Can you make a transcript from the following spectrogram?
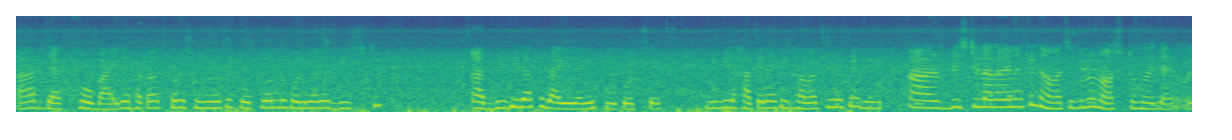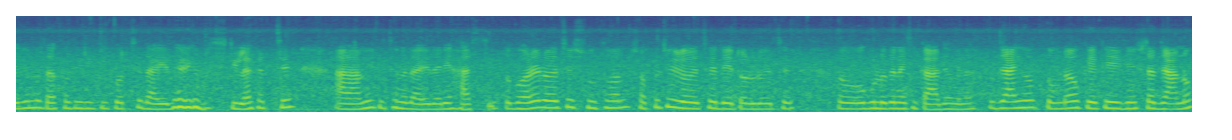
আর দেখো, বাইরে হঠাৎ করে শুরু হয়েছে প্রচণ্ড পরিমাণে বৃষ্টি। আর দিদি দেখো দাঁড়িয়ে দাঁড়িয়ে কী করছে। দিদির হাতে নাকি ঘামাচি হয়েছে, দিদি আর বৃষ্টি লাগালে নাকি ঘামাচিগুলো নষ্ট হয়ে যায়। ওই জন্য দেখো দিদি কী করছে, দাঁড়িয়ে দাঁড়িয়ে বৃষ্টি লাগাচ্ছে। আর আমি পিছনে দাঁড়িয়ে দাঁড়িয়ে হাসছি। তো ঘরে রয়েছে সুথল সব কিছুই রয়েছে, ডেটল রয়েছে। তো ওগুলোতে নাকি কাজ হবে না। তো যাই হোক, তোমরাও কে কে এই জিনিসটা জানো,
